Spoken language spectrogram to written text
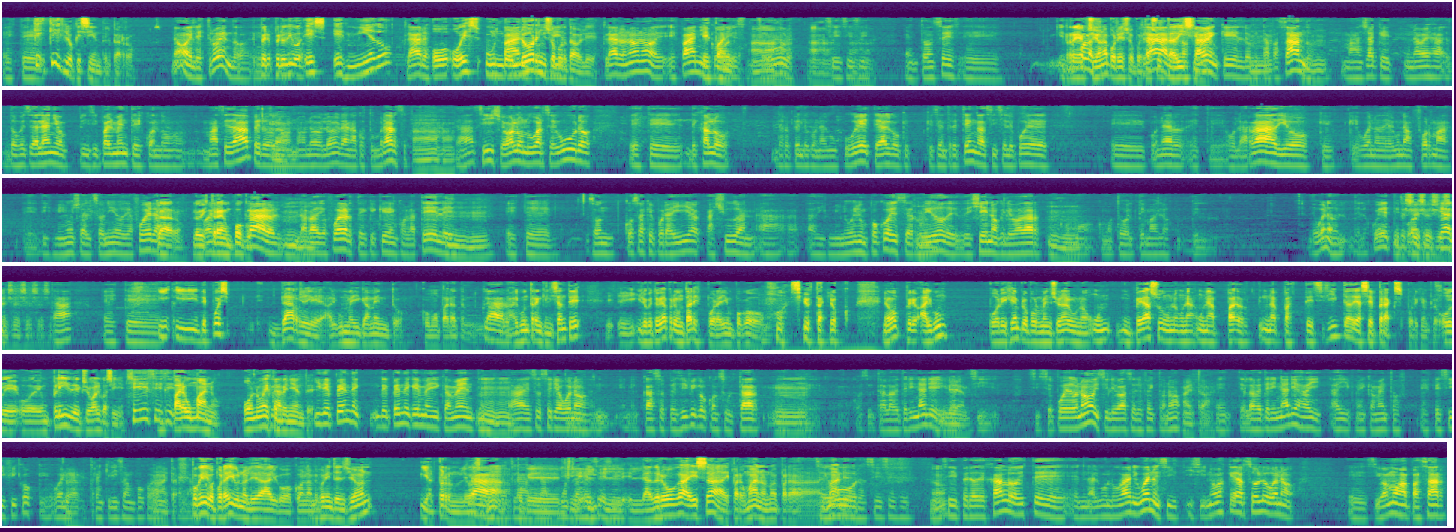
Este... ¿Qué, ¿Qué, es lo que siente el perro? No, el estruendo. Pero, pero digo, ¿es, es miedo claro, o, es un dolor insoportable? Claro, no, no, es pánico, es seguro. sí, sí, sí. Entonces... Eh, Reacciona por, eso, pues está asustadísimo. No saben qué es lo que está pasando. Más allá que una vez, dos veces al año principalmente es cuando más se da, pero no, no, no, logran acostumbrarse. Sí, llevarlo a un lugar seguro, este, dejarlo de repente con algún juguete, algo que, que se entretenga, si se le puede eh, poner este, o la radio, que, que bueno, de alguna forma eh, disminuya el sonido de afuera. Claro, lo distrae un poco. Claro, la radio fuerte, que queden con la tele, este, son cosas que por ahí ayudan a, disminuir un poco ese ruido de, lleno que le va a dar, como, como todo el tema de los, de, bueno, de, los cohetes. Sí, sí, sí, este, y, y después darle algún medicamento como para algún tranquilizante y, lo que te voy a preguntar es por ahí un poco si estás loco no pero algún por ejemplo por mencionar uno un, pedazo una una una pastecita de Aceprax por ejemplo o de o de un Plidex o algo así. Sí, sí, sí. para humano o no es conveniente. Y depende depende qué medicamento eso sería bueno en, el caso específico consultar mm. este, consultar a la veterinaria y ver si, si se puede o no y si le va a hacer efecto o no. Ahí está. En las veterinarias hay, hay medicamentos específicos que, bueno, tranquilizan un poco. Ahí está. Porque digo, por ahí uno le da algo con la mejor intención y al perro no le va a hacer nada. porque la droga esa es para humanos, no es para animales. Seguro, sí, sí, sí. Sí, pero dejarlo, viste, en algún lugar. Y bueno, y si, y si no vas a quedar solo, bueno, eh, si vamos a pasar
